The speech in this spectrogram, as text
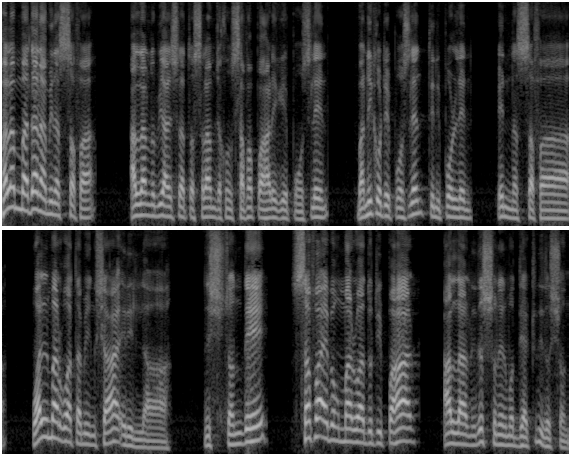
ফালাম্মা দানা মিনাস সাফা। আল্লাহ নবী আলিসাল্লাম যখন সাফা পাহাড়ে গিয়ে পৌঁছলেন বা নিকটে পৌঁছলেন, তিনি পড়লেন ইন্না সাফা ওয়ালমার ওয়াতামিং শাহ এরিল্লাহ নিঃসন্দেহে সাফা এবং মারওয়া দুটি পাহাড় আল্লাহর নিদর্শনের মধ্যে একটি নিদর্শন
